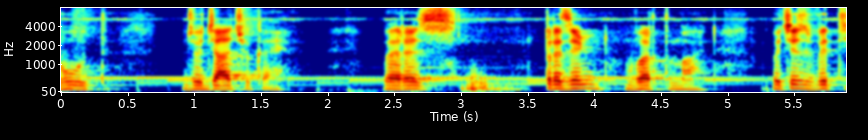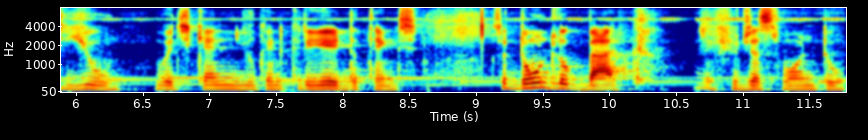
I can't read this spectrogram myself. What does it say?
bhoot jo ja chuka whereas present vartman which is with you which can you can create the things. So don't look back if you just want to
